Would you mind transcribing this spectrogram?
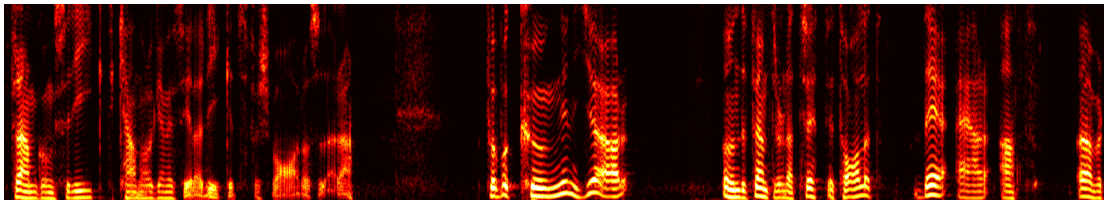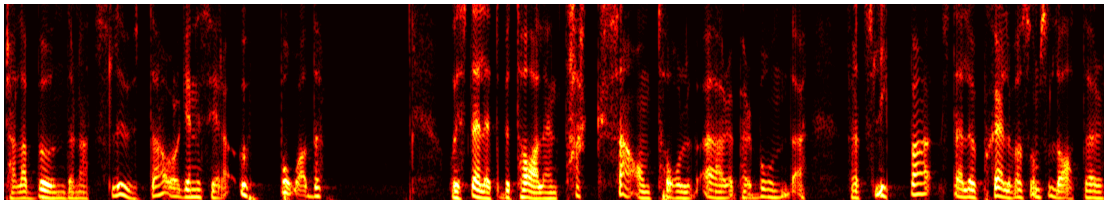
framgångsrikt kan organisera rikets försvar och sådär. För vad kungen gör under 1530-talet det är att övertala bönderna att sluta organisera uppbåd och istället betala en taxa om 12 öre per bonde för att slippa ställa upp själva som soldater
